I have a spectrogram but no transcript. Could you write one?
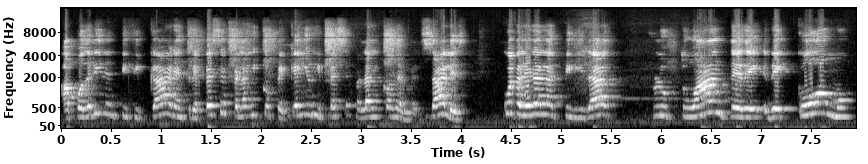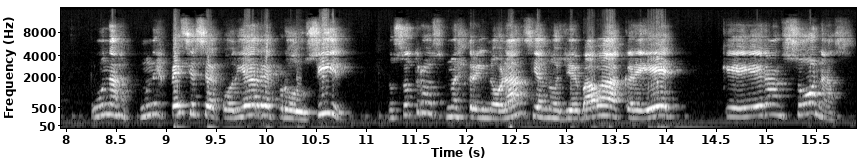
a poder identificar entre peces pelágicos pequeños y peces pelágicos demersales, cuál era la actividad fluctuante de, de cómo una, una especie se podía reproducir. Nosotros, nuestra ignorancia nos llevaba a creer que eran zonas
